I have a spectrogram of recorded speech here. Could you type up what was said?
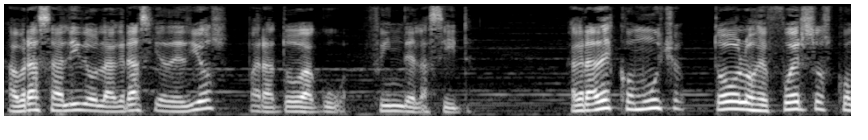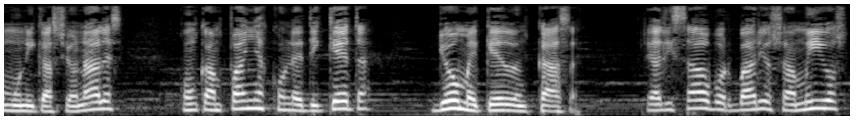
habrá salido la gracia de Dios para toda Cuba. Fin de la cita. Agradezco mucho todos los esfuerzos comunicacionales con campañas con la etiqueta Yo me quedo en casa, realizado por varios amigos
